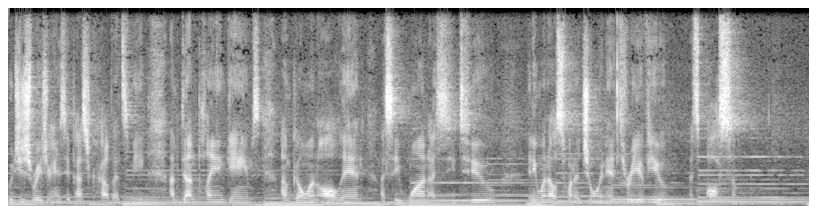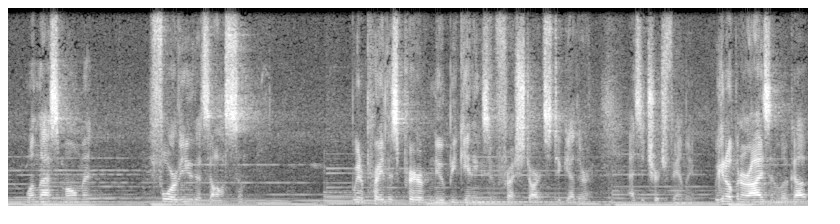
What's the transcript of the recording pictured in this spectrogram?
would you just raise your hand and say, Pastor Kyle, that's me. I'm done playing games. I'm going all in. I see one, I see two. Anyone else want to join in? Three of you, that's awesome. One last moment. Four of you, that's awesome. We're going to pray this prayer of new beginnings and fresh starts together as a church family. We can open our eyes and look up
